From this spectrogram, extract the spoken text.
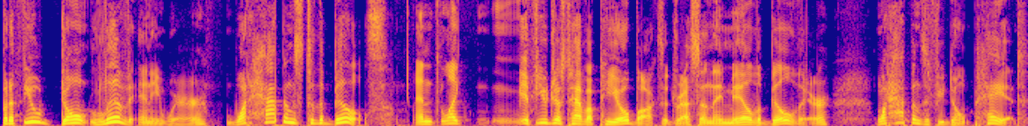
But if you don't live anywhere, what happens to the bills? And like, if you just have a P.O. box address and they mail the bill there, what happens if you don't pay it?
